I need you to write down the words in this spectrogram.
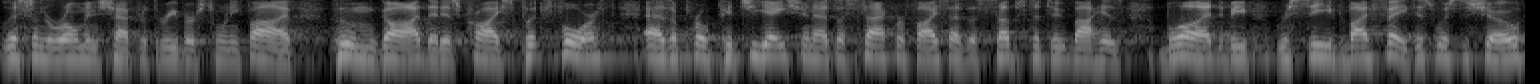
Listen to Romans chapter 3 verse 25, whom God, that is Christ, put forth as a propitiation, as a sacrifice, as a substitute by his blood to be received by faith. This was to show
